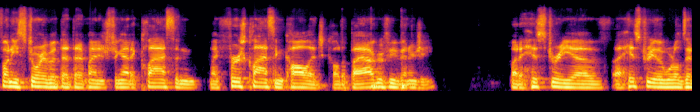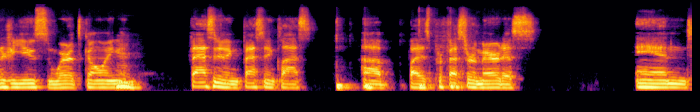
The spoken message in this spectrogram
funny story about that that I find interesting. I had a class in my first class in college called a biography of energy, but a history of a history of the world's energy use and where it's going. Mm. And fascinating, fascinating class uh, by this professor emeritus. And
